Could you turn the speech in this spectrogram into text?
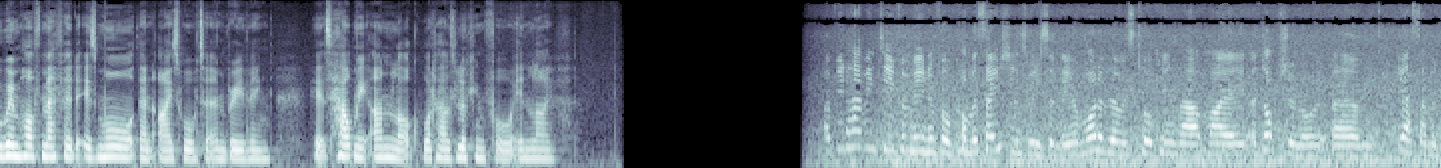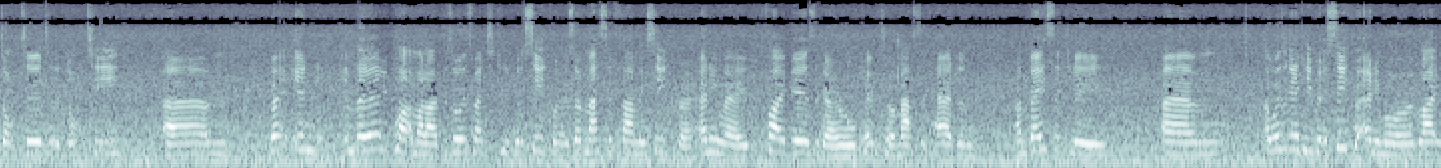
The Wim Hof method is more than ice water and breathing. It's helped me unlock what I was looking for in life. I've been having deep and meaningful conversations recently, and one of them is talking about my adoption, or um, yes, I'm adopted, adoptee. Um, but in, in the early part of my life, I was always meant to keep it secret. It was a massive family secret. Anyway, five years ago, it all came to a massive head, and, and basically, um, I wasn't going to keep it a secret anymore of like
